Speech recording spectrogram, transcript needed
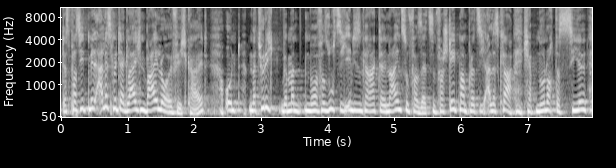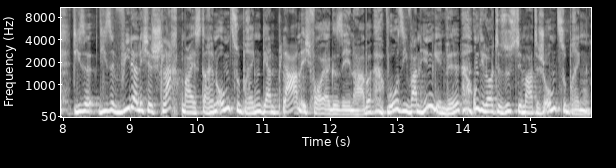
Das passiert mit, alles mit der gleichen Beiläufigkeit. Und natürlich, wenn man nur versucht, sich in diesen Charakter hineinzuversetzen, versteht man plötzlich alles klar. Ich habe nur noch das Ziel, diese, diese widerliche Schlachtmeisterin umzubringen, deren Plan ich vorher gesehen habe, wo sie wann hingehen will, um die Leute systematisch umzubringen.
